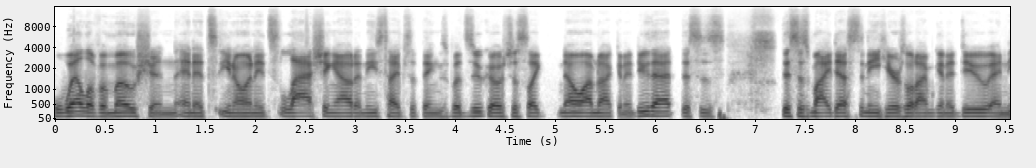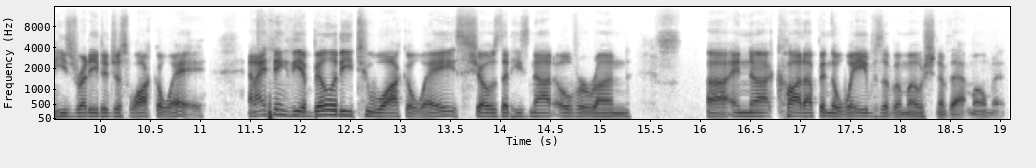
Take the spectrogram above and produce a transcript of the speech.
well of emotion and it's you know and it's lashing out and these types of things. But zuko is just like no i'm not going to do that. This is this is my destiny. Here's what i'm going to do. And he's ready to just walk away. And i think the ability to walk away shows that he's not overrun uh, and not caught up in the waves of emotion of that moment.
